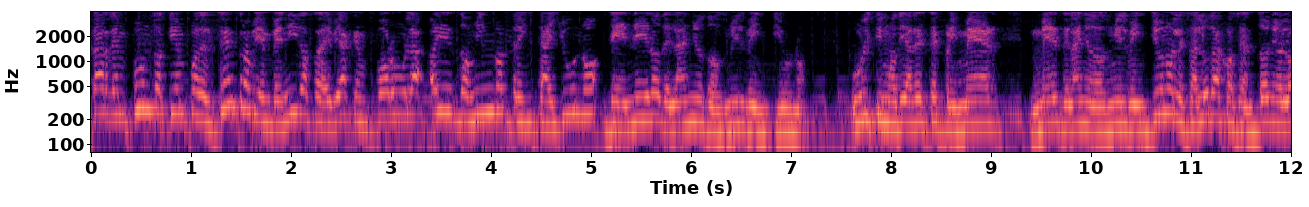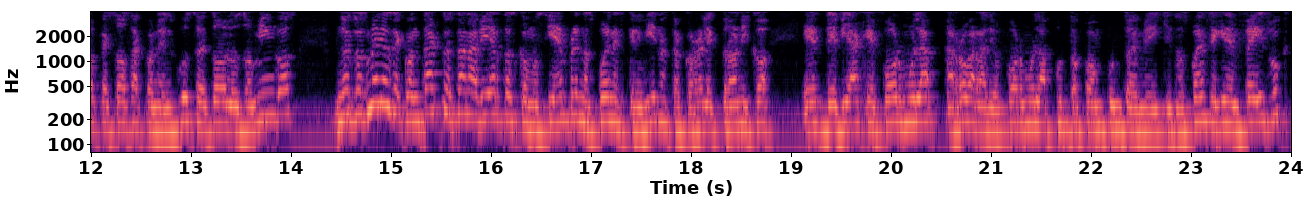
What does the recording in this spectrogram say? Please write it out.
Tarde en punto tiempo del centro. Bienvenidos a De Viaje en Fórmula. Hoy es domingo 31 de enero del año 2021. Último día de este primer mes del año 2021. Les saluda José Antonio López Sosa con el gusto de todos los domingos. Nuestros medios de contacto están abiertos como siempre. Nos pueden escribir. Nuestro correo electrónico es de radioformula.com.mx. Nos pueden seguir en Facebook.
